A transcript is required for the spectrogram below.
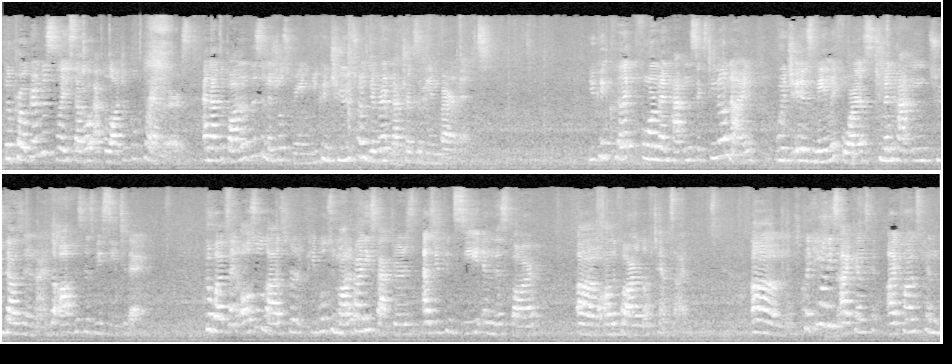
The program displays several ecological parameters, and at the bottom of this initial screen, you can choose from different metrics of the environment. You can click for Manhattan 1609, which is mainly forest, to Manhattan 2009, the offices we see today. The website also allows for people to modify these factors, as you can see in this bar um, on the far left-hand side. Um, clicking on these icons, icons can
